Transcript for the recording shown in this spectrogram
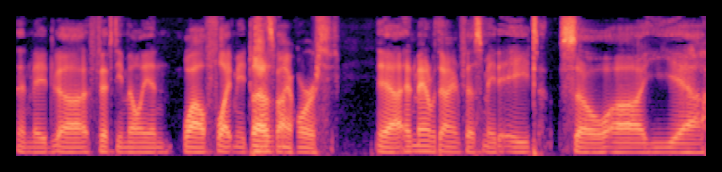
and made uh, 50 million, while Flight made 25. That was my horse. Yeah, and Man with the Iron Fist made eight. So uh, yeah,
